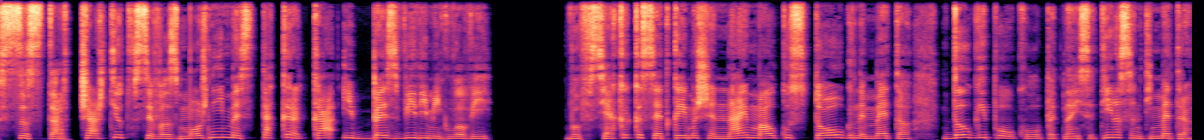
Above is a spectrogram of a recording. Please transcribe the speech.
с стърчащи от всевъзможни места крака и без видими глави. Във всяка касетка имаше най-малко 100 огнемета, дълги по около 15 на сантиметра,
